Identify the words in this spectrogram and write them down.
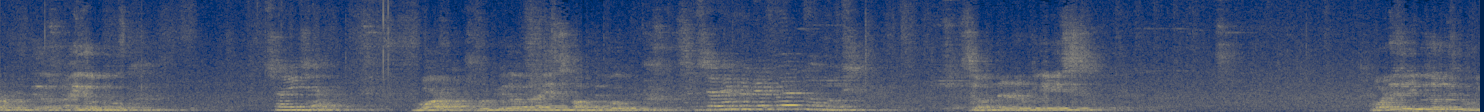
what would be the price of book? Sorry, sir? What would be the price of the book? 700 for two books. 700 rupees. What is the use of this book?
